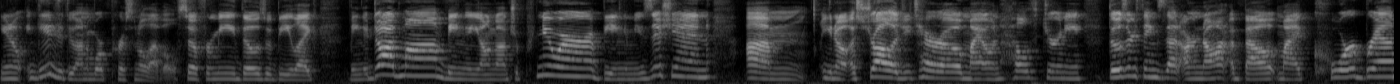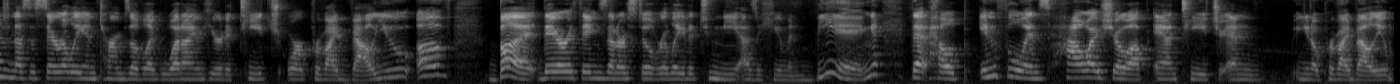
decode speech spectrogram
you know, engage with you on a more personal level. So for me, those would be like being a dog mom, being a young entrepreneur, being a musician, um, you know, astrology, tarot, my own health journey. Those are things that are not about my core brand necessarily in terms of like what I'm here to teach or provide value of, but there are things that are still related to me as a human being that help influence how I show up and teach and, you know, provide value.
